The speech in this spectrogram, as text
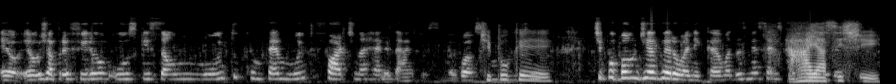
É. Eu, eu já prefiro os que são muito com o pé muito forte na realidade. Assim. Eu gosto tipo o quê? Tipo Bom Dia Verônica, é uma das minhas séries preferidas. Ai, assisti.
